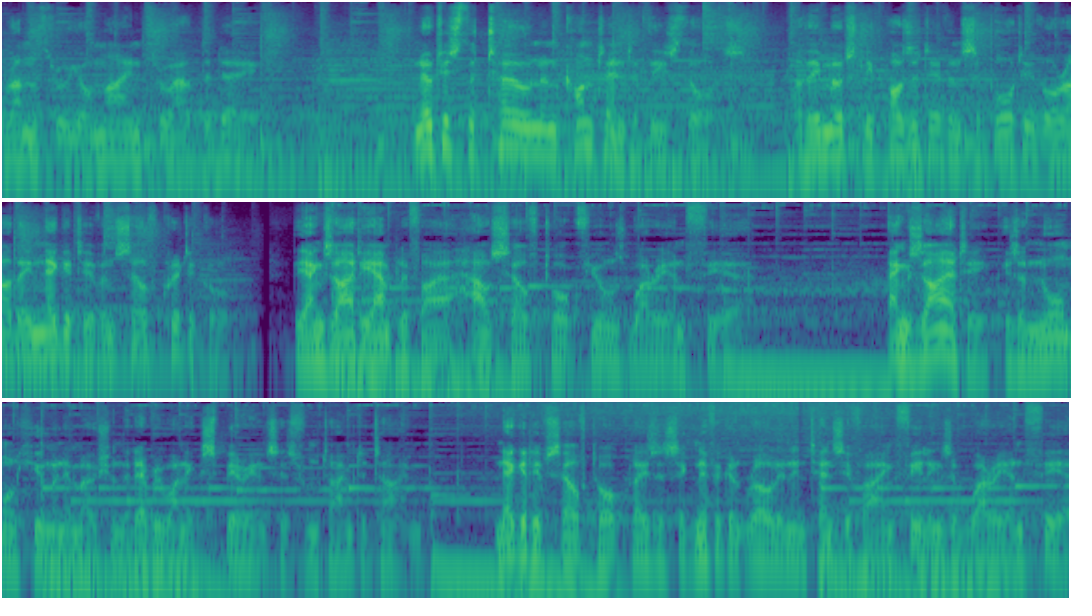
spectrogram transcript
run through your mind throughout the day. Notice the tone and content of these thoughts. Are they mostly positive and supportive or are they negative and self-critical? The anxiety amplifier, how self-talk fuels worry and fear. Anxiety is a normal human emotion that everyone experiences from time to time. Negative self-talk plays a significant role in intensifying feelings of worry and fear.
